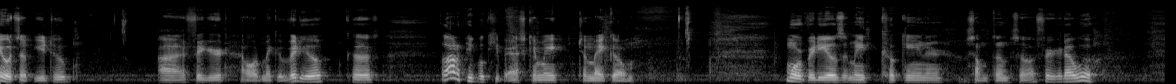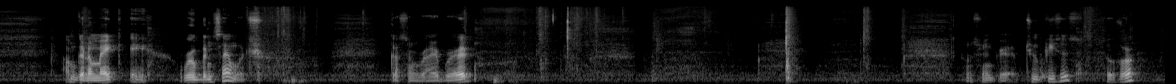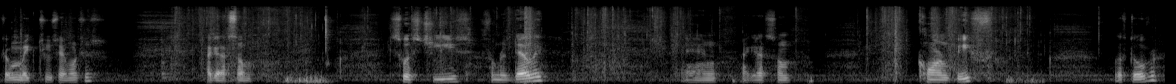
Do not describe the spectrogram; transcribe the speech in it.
Hey, what's up YouTube? I figured I would make a video because a lot of people keep asking me to make um more videos of me cooking or something, so I figured I will. I'm gonna make a Reuben sandwich. Got some rye bread. I'm just gonna grab two pieces so far. So I'm gonna make two sandwiches. I got some Swiss cheese from the deli. And I got some corned beef left over.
